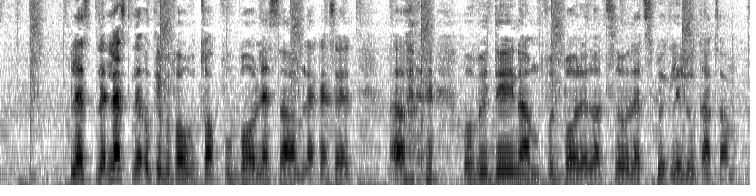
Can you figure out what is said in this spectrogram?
let's let, let's let, okay before we talk football, let's um like I said, uh, we'll be doing um football a lot. So let's quickly look at um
